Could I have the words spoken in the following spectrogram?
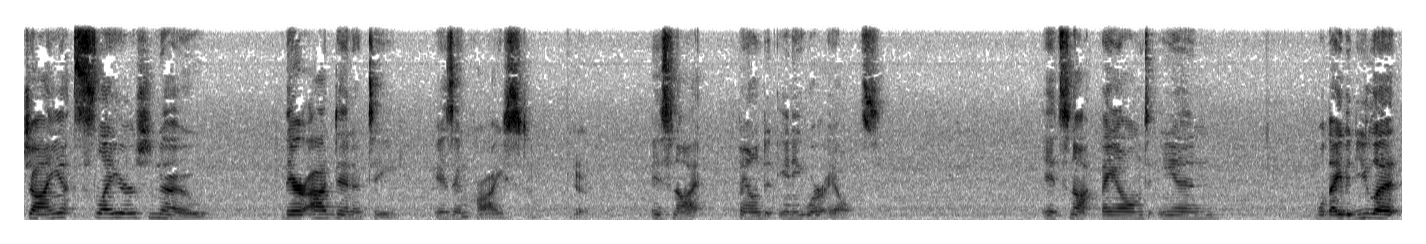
giant slayers know their identity is in Christ. Yeah. It's not found anywhere else. It's not found in. Well, David, you let.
